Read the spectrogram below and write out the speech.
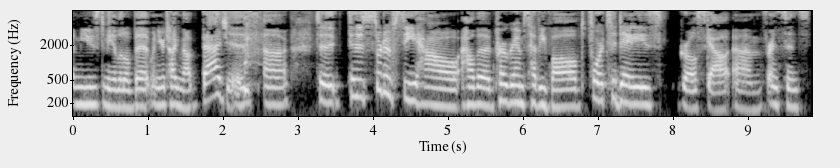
amused me a little bit when you're talking about badges, uh, to, to sort of see how, how the programs have evolved for today's Girl Scout. Um, for instance,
